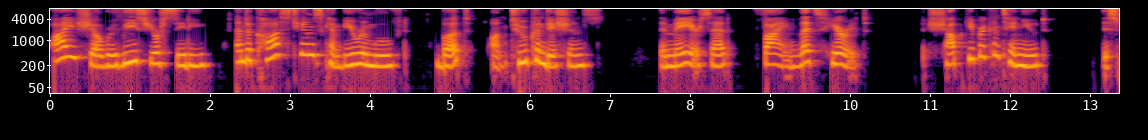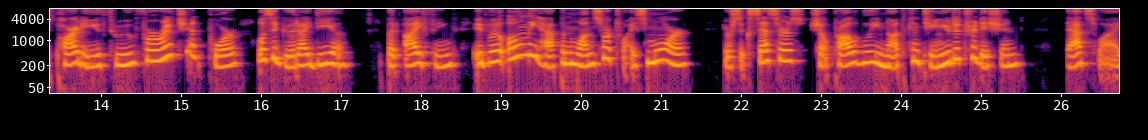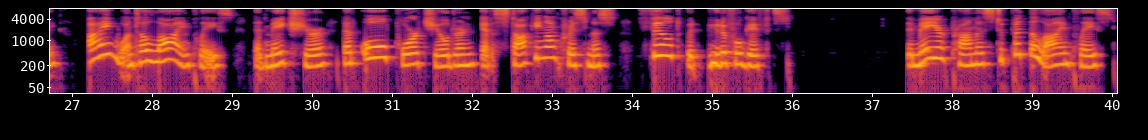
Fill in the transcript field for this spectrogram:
I shall release your city and the costumes can be removed, but on two conditions. The mayor said, Fine, let's hear it. The shopkeeper continued, This party you threw for rich and poor was a good idea, but I think it will only happen once or twice more. Your successors shall probably not continue the tradition. That's why I want a law in place that makes sure that all poor children get a stocking on Christmas filled with beautiful gifts. The mayor promised to put the law in place.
